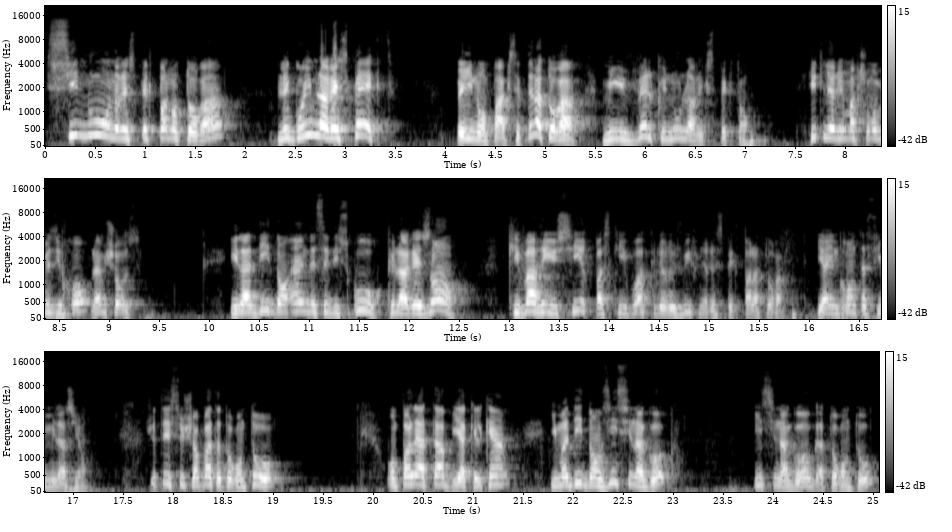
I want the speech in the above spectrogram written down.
Si nous, on ne respecte pas notre Torah, les la respectent. Et ils n'ont pas accepté la Torah, mais ils veulent que nous la respectons. Hitler et Marshall la même chose. Il a dit dans un de ses discours que la raison qui va réussir parce qu'il voit que les juifs ne respectent pas la Torah. Il y a une grande assimilation. J'étais ce Shabbat à Toronto, on parlait à table, il y a quelqu'un, il m'a dit dans une synagogue, une synagogue à Toronto,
